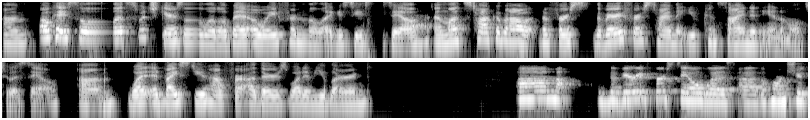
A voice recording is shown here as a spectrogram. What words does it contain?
um, okay, so let's switch gears a little bit away from the legacy sale and let's talk about the first, the very first time that you've consigned an animal to a sale. Um, what advice do you have for others? What have you learned? Um, the very first sale was uh, the horn show-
